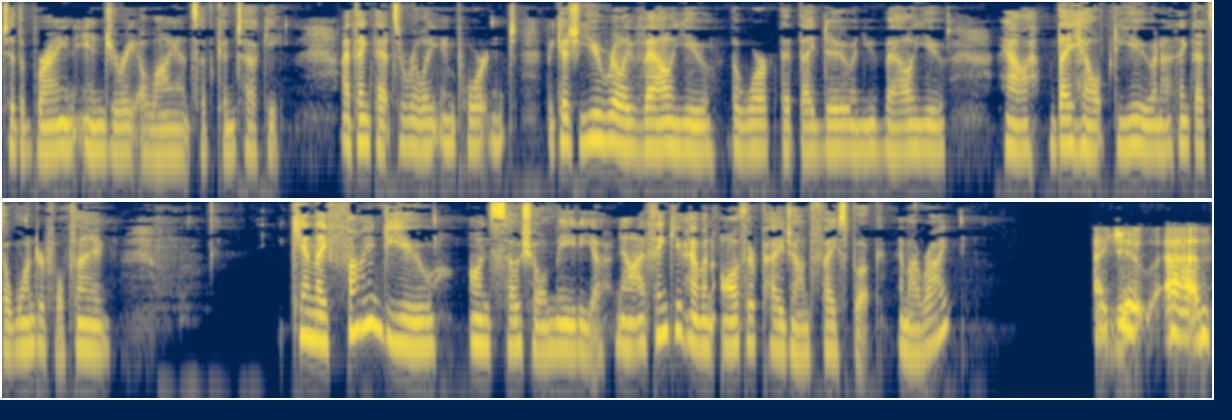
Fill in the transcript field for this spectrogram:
to the Brain Injury Alliance of Kentucky. I think that's really important because you really value the work that they do and you value how they helped you. And I think that's a wonderful thing. Can they find you on social media? Now, I think you have an author page on Facebook. Am I right? I do. Um,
